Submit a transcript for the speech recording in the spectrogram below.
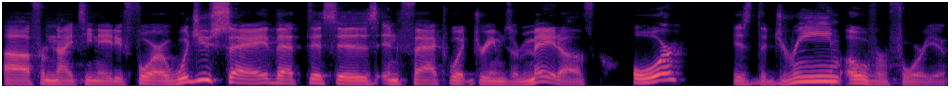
uh, from 1984? Would you say that this is, in fact, what dreams are made of? Or is the dream over for you?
